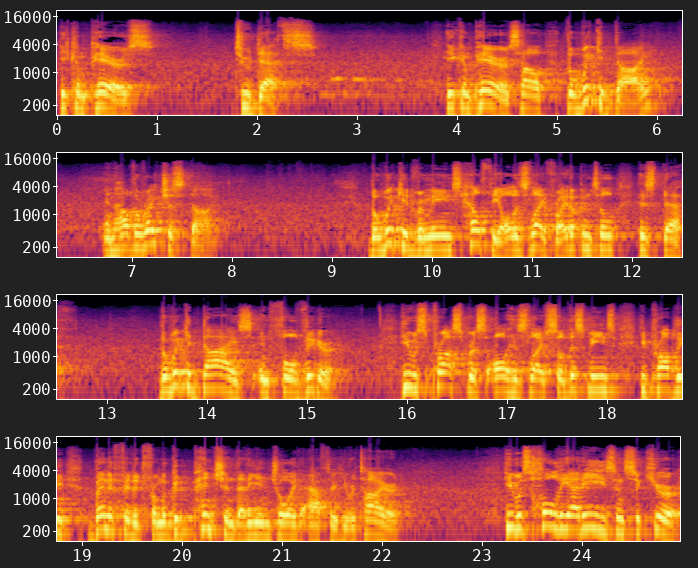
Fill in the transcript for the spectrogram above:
He compares two deaths. He compares how the wicked die and how the righteous die. The wicked remains healthy all his life, right up until his death. The wicked dies in full vigor he was prosperous all his life, so this means he probably benefited from a good pension that he enjoyed after he retired. He was wholly at ease and secure,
